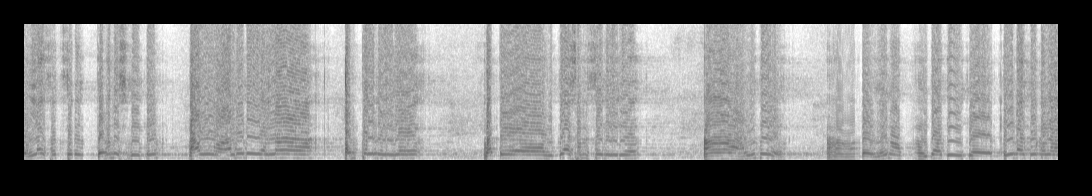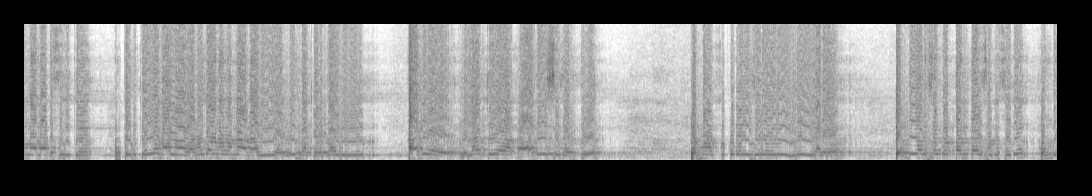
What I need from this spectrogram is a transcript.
ಎಲ್ಲ ಸದಸ್ಯರು ಗಮನಿಸಬೇಕು. ನಾವು ಆಲ್ರೆಡಿ ಎಲ್ಲ ಟೆಂಪಲ್ಗಳಿಗೆ ಮತ್ತೆ ವಿದ್ಯಾಸಂಸ್ಥೆಗಳಿಗೆ ಹೀಗೆ ಏನು ಇದಾಗಿ ಕ್ರೀಡಾಕೂಟಗಳನ್ನ ನಡೆಸಲಿಕ್ಕೆ ಇಂಥದಕ್ಕೆಲ್ಲ ನಾವು ಅನುದಾನವನ್ನ ನಾವು ಈ ಹಳ್ಳಿಯಿಂದ ಕೊಡ್ತಾ ಇದ್ದೀವಿ. ಆದ್ರೆ ಇಲಾಖೆಯ ಆದೇಶದಂತೆ ನಮ್ಮ ಸೂಪರ್ವೈಸರ್ ಅವರು ಇಲ್ಲೇ ಇದ್ದಾರೆ. ಒಂದು ವರ್ಷ ಕೊಟ್ಟಂತ ಸಮಸ್ಯೆಗೆ ಒಂದು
